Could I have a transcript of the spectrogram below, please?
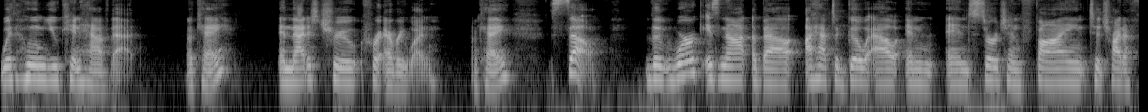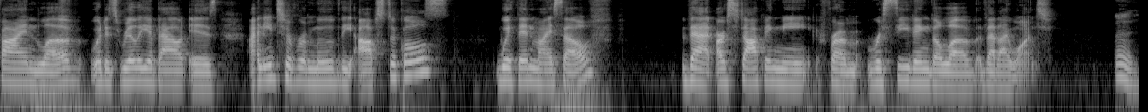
with whom you can have that. Okay? And that is true for everyone. Okay? So, the work is not about I have to go out and and search and find to try to find love. What it's really about is I need to remove the obstacles within myself that are stopping me from receiving the love that I want. Mm.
